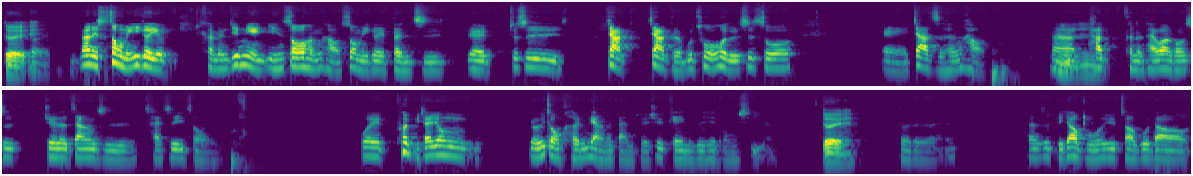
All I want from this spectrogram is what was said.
对，对，那你送你一个有。可能今年营收很好，送你一个等值，呃，就是价价格不错，或者是说，诶，价值很好的。那他可能台湾公司觉得这样子才是一种，会会比较用有一种衡量的感觉去给你这些东西啊。对，对对对，但是比较不会去照顾到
